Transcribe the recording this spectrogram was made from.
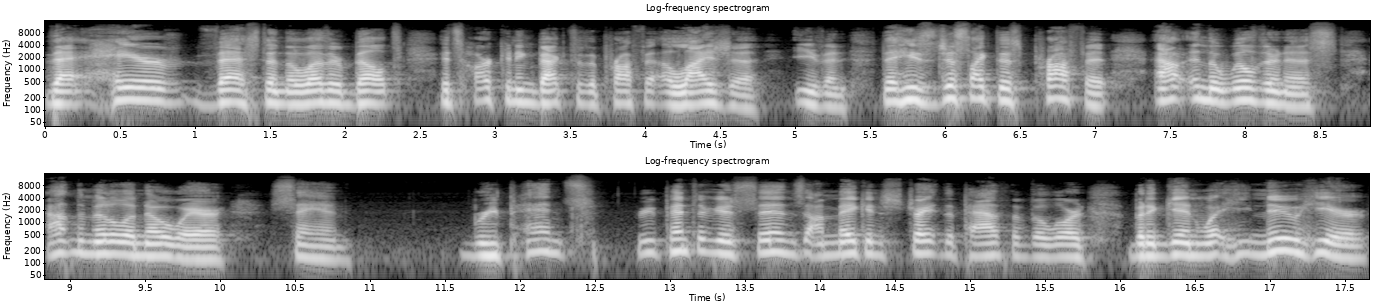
that hair vest and the leather belt, it's hearkening back to the prophet Elijah even. That he's just like this prophet out in the wilderness, out in the middle of nowhere, saying, Repent. Repent of your sins. I'm making straight the path of the Lord. But again, what he knew here,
